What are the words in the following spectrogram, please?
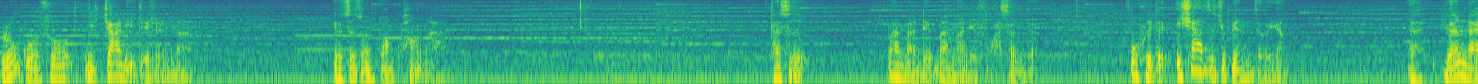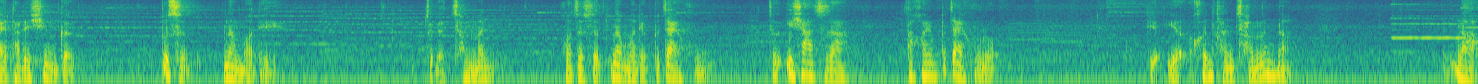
如果说你家里的人呢，有这种状况啊，他是。慢慢的、慢慢的发生的，不会的，一下子就变成这个样。哎，原来他的性格不是那么的这个沉闷，或者是那么的不在乎。这个一下子啊，他好像不在乎了，也也很很沉闷的，那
